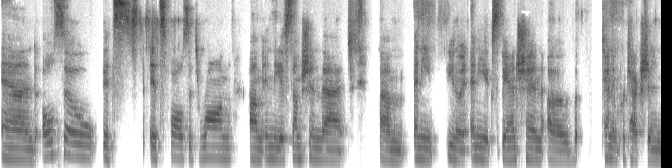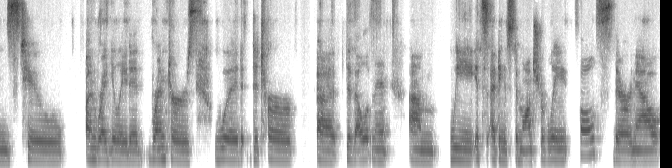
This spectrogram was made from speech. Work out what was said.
and also it's it's false it's wrong um, in the assumption that um, any you know any expansion of tenant protections to unregulated renters would deter uh, development. Um, we it's I think it's demonstrably false. There are now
